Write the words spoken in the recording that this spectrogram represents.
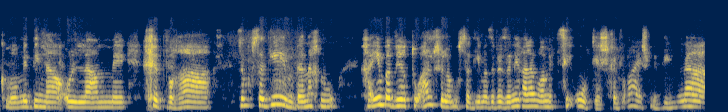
כמו מדינה, עולם, חברה, זה מושגים, ואנחנו חיים בווירטואל של המושגים הזה, וזה נראה לנו המציאות, יש חברה, יש מדינה.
